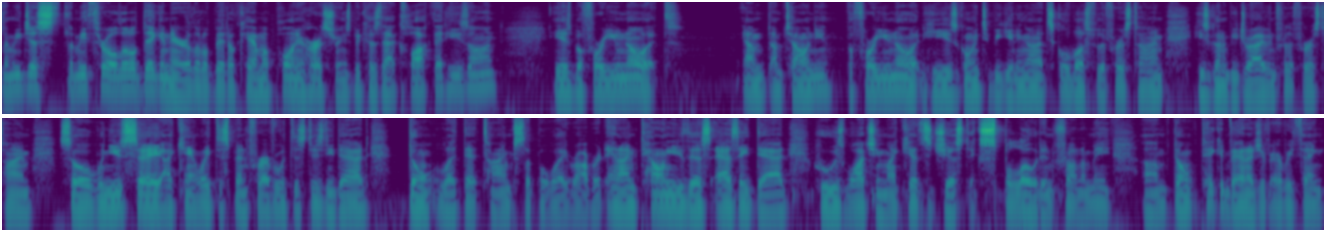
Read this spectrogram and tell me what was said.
let me just let me throw a little dig in there a little bit okay i'm gonna pull on your heartstrings because that clock that he's on is before you know it I'm, I'm telling you, before you know it, he is going to be getting on that school bus for the first time. He's going to be driving for the first time. So when you say, I can't wait to spend forever with this Disney dad, don't let that time slip away, Robert. And I'm telling you this as a dad who is watching my kids just explode in front of me. Um, don't take advantage of everything.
